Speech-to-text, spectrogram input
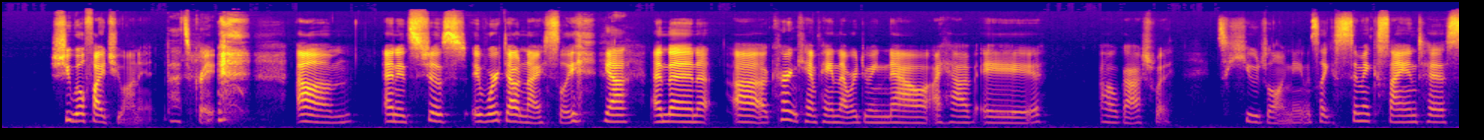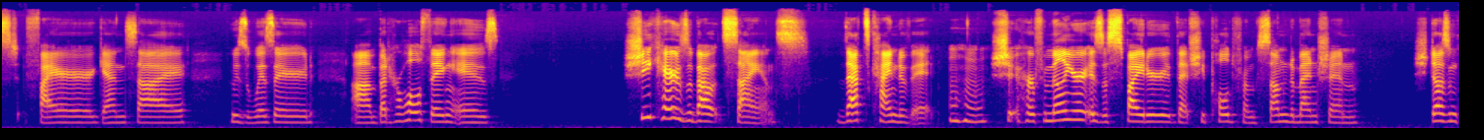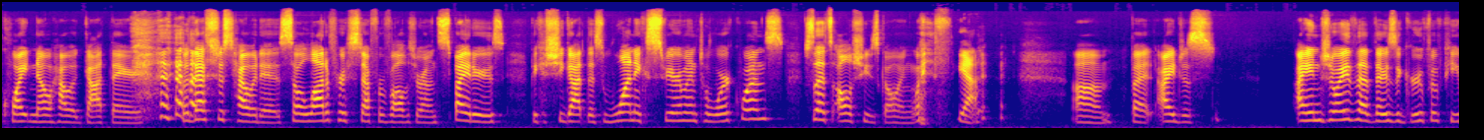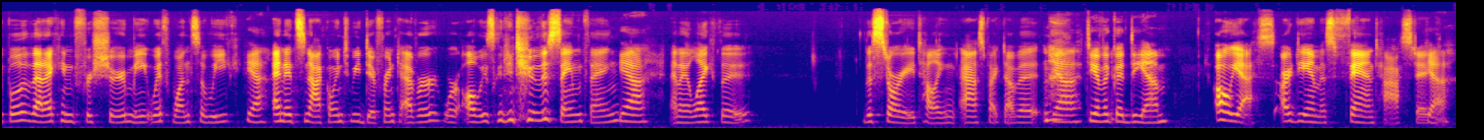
She will fight you on it. That's great. Um, and it's just it worked out nicely. Yeah. And then uh, current campaign that we're doing now, I have a oh gosh, what it's a huge long name. It's like simic scientist, fire Genasi, who's a wizard. Um, but her whole thing is she cares about science. That's kind of it. Mm-hmm. She, her familiar is a spider that she pulled from some dimension. She doesn't quite know how it got there, but that's just how it is. So a lot of her stuff revolves around spiders because she got this one experiment to work once. So that's all she's going with. Yeah. Um, but I just I enjoy that there's a group of people that I can for sure meet with once a week. Yeah. And it's not going to be different ever. We're always going to do the same thing. Yeah. And I like the the storytelling aspect of it. Yeah. Do you have a good DM? Oh yes, our DM is fantastic. Yeah.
